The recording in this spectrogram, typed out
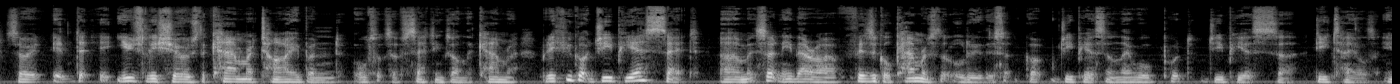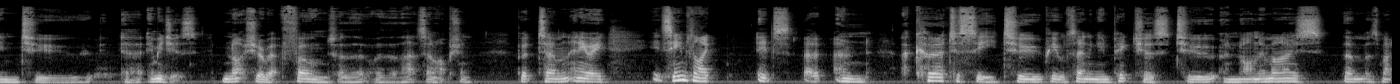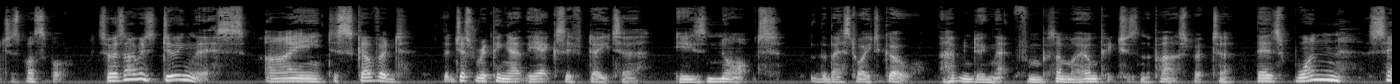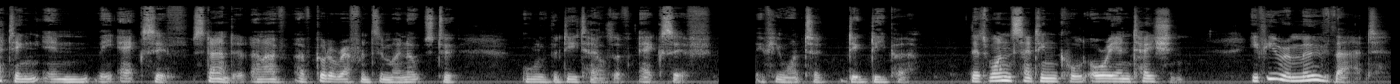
So it, it, it, usually shows the camera type and all sorts of settings on the camera. But if you've got GPS set, um, certainly there are physical cameras that will do this. Have got GPS and they will put GPS uh, details into uh, images. Not sure about phones whether whether that's an option. But um, anyway, it seems like it's a, an, a courtesy to people sending in pictures to anonymize them as much as possible. So as I was doing this, I discovered that just ripping out the EXIF data is not the best way to go. I have been doing that from some of my own pictures in the past, but uh, there's one setting in the EXIF standard, and I've, I've got a reference in my notes to all of the details of EXIF if you want to dig deeper. There's one setting called orientation. If you remove that,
